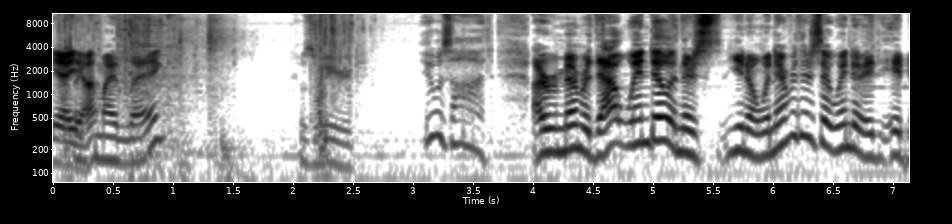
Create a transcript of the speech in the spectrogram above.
Yeah, like yeah. my leg. It was weird. It was odd. I remember that window, and there's you know whenever there's that window, it. it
